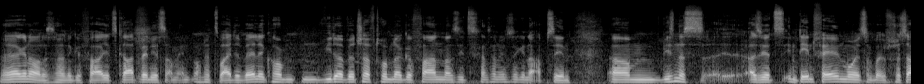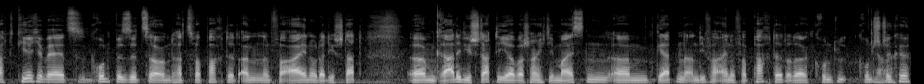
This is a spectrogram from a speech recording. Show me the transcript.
Ja, genau, das ist halt eine Gefahr. Jetzt gerade, wenn jetzt am Ende noch eine zweite Welle kommt, wieder Wirtschaft runtergefahren, man sieht, das kann man nicht so genau absehen. Ähm, wie ist denn das, also jetzt in den Fällen, wo jetzt zum Beispiel sagt, Kirche wäre jetzt Grundbesitzer und hat es verpachtet an einen Verein oder die Stadt, ähm, gerade die Stadt, die ja wahrscheinlich die meisten ähm, Gärten an die Vereine verpachtet oder Grund, Grundstücke, ja.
